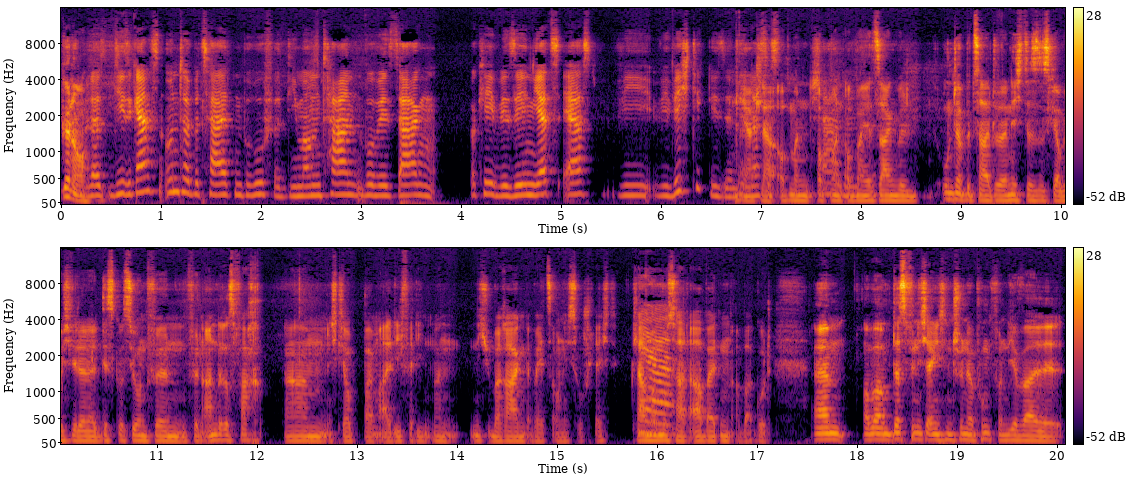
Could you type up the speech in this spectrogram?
Genau. Oder diese ganzen unterbezahlten Berufe, die momentan, wo wir sagen, okay, wir sehen jetzt erst, wie, wie wichtig die sind. Ja klar, ob man, ob, man, ob man jetzt sagen will, unterbezahlt oder nicht, das ist, glaube ich, wieder eine Diskussion für ein, für ein anderes Fach. Ähm, ich glaube, beim Aldi verdient man nicht überragend, aber jetzt auch nicht so schlecht. Klar, man Ja. muss hart arbeiten, aber gut. Ähm, aber das finde ich eigentlich ein schöner Punkt von dir, weil,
